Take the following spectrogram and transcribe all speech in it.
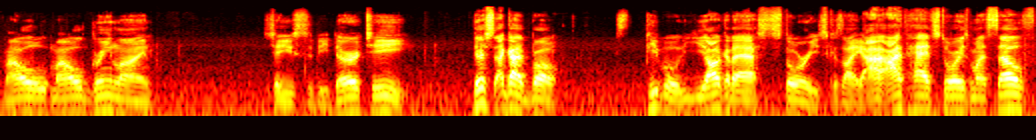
My old my old green line. Shit used to be dirty. There's I got bro. People y'all gotta ask stories because like I, I've had stories myself.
